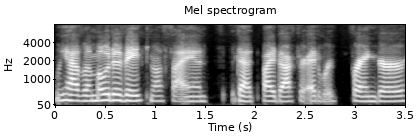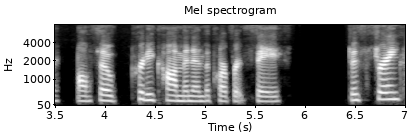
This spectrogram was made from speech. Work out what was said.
We have a motivational science that's by Dr. Edward Spranger, also pretty common in the corporate space. The strength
